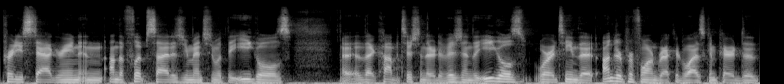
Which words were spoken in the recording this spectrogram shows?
pretty staggering. And on the flip side, as you mentioned with the Eagles, uh, their competition, their division. The Eagles were a team that underperformed record wise compared to,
